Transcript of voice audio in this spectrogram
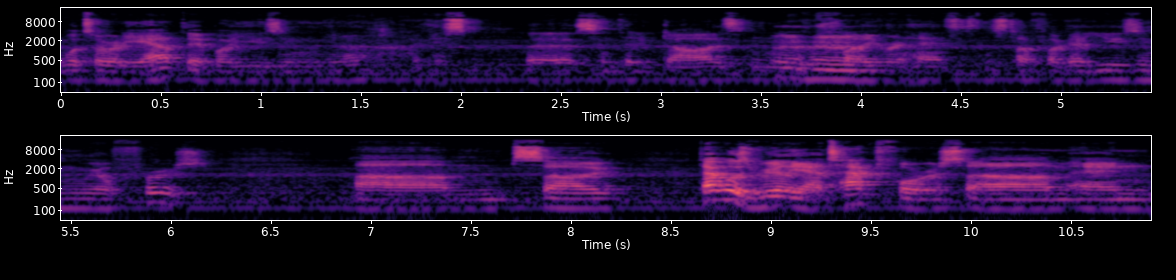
what's already out there by using, you know, I guess uh, synthetic dyes and Mhm. flavour enhancers and stuff like that, using real fruit. Um, so that was really our tact for us, um, and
